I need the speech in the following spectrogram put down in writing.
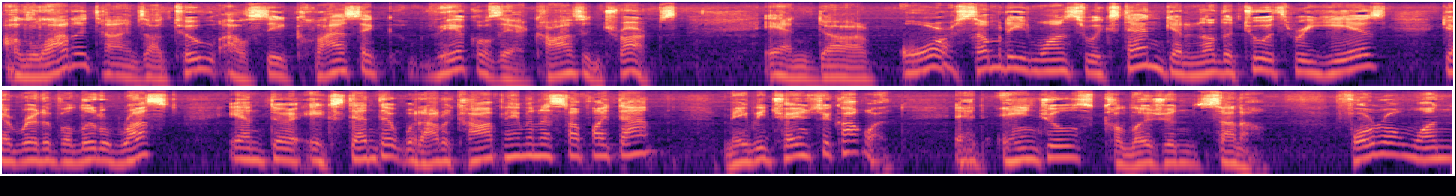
a lot of times, I'll too, I'll see classic vehicles there, cars and trucks and uh, or somebody wants to extend, get another two or three years, get rid of a little rust, and uh, extend it without a car payment and stuff like that. Maybe change the color at Angels Collision Center, 401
